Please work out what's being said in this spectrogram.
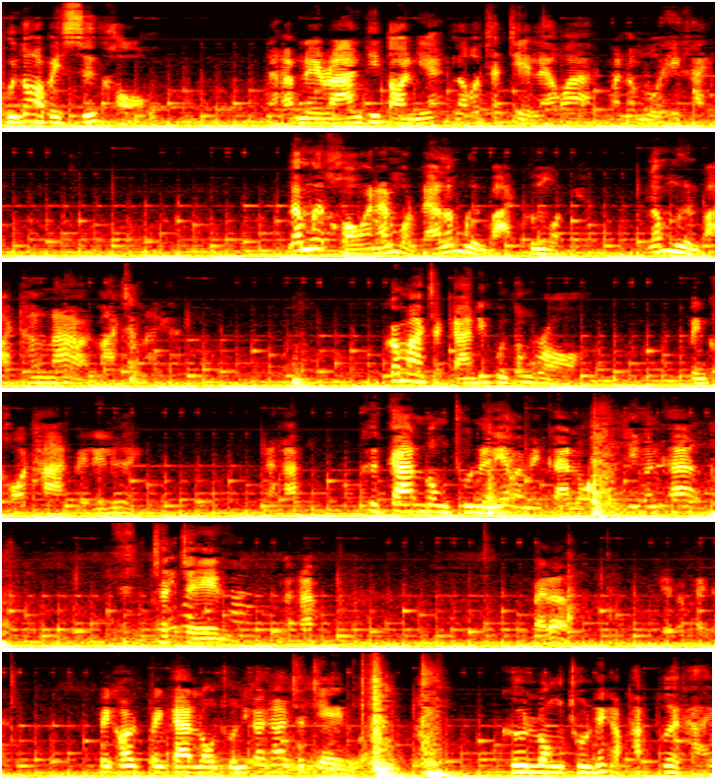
คุณต้องเอาไปซื้อของนะครับในร้านที่ตอนเนี้ยเราก็ชัดเจนแล้วว่ามันอำนวยให้ใคร แล้วเมื่อของอันนั้นหมดแล้วแล้วหมื่นบาทคุณหมดเนี่ยแล้วหมื่นบาทข้างหน้ามันมาจากไหนก็มาจากการที่คุณต้องรอ เป็นขอทานไปเรื่อยๆนะครับ คือการลงทุนอันนี้มันเป็นการลงทุนที่ค่อนข้าง ชัดเจนนะครับ ไปแล้วเหรอโอเคไม่ไปกันเป็นเป็นการลงทุนที่ค่อนข้างชัดเจน คือลงทุนให้กับพรรคเพื่อไทย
